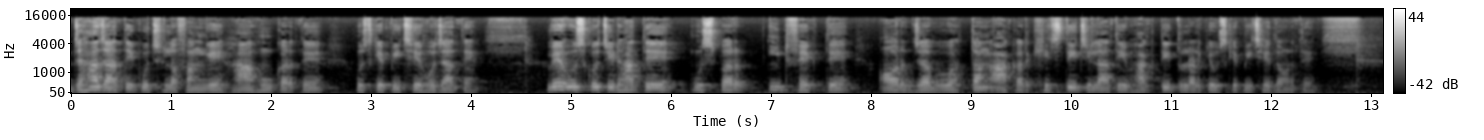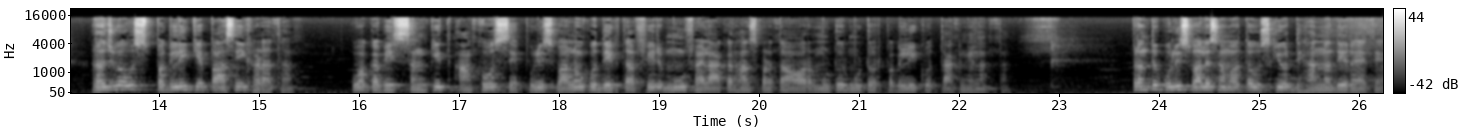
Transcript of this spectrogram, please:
जहाँ जाते कुछ लफंगे हाँ हूँ करते, उसके पीछे हो जाते। वे उसको चिढ़ाते, उस पर ईंट फेंकते और जब वह तंग आकर खींचती, चिल्लाती, भागती तो लड़के उसके पीछे दौड़ते। रजुआ उस पगली के पास ही खड़ा था। वह कभी संकित आँखों से पुलिस वालों को देखता, फिर मुँह फैलाकर हंस पड़ता और मुटुर मुटुर पगली को ताकने लगता। परंतु पुलिस वाले संभवतः उसकी ओर ध्यान न दे रहे थे।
